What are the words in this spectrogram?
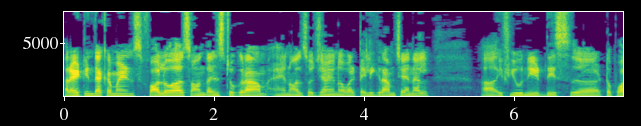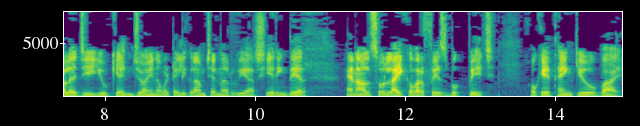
write in the comments follow us on the instagram and also join our telegram channel. Uh, if you need this uh, topology you can join our telegram channel. We are sharing there. And also like our facebook page. Okay? Thank you. Bye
